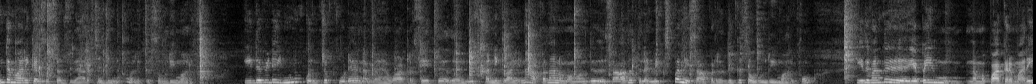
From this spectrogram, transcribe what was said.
இந்த மாதிரி கன்சிஸ்டன்சியில் அரைச்சிங்கன்னா உங்களுக்கு சௌரியமாக இருக்கும். இதை விட இன்னும் கொஞ்சம் கூட நம்ம வாட்டர் சேர்த்து அதை லூஸ் பண்ணிக்கலாம். ஏன்னா அப்போ தான் நம்ம வந்து சாதத்தில் மிக்ஸ் பண்ணி சாப்பிட்றதுக்கு சௌகரியமாக இருக்கும். இது வந்து எப்பயும் நம்ம பார்க்குற மாதிரி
